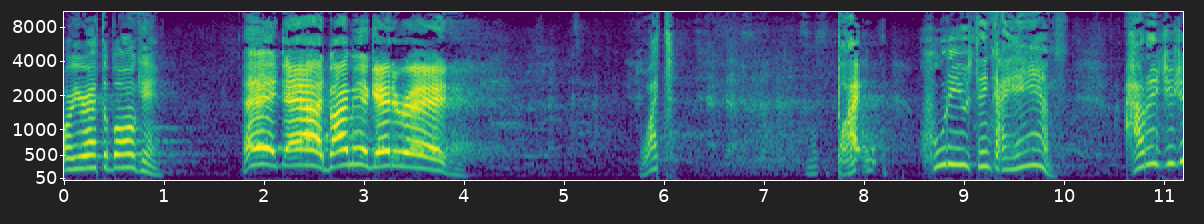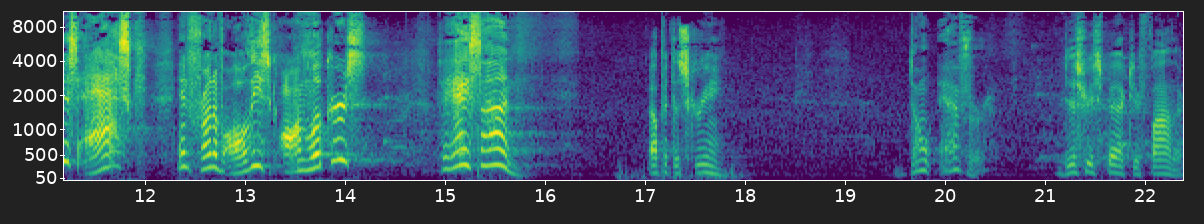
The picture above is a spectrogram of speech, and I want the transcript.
Or you're at the ball game. Hey, Dad, buy me a Gatorade. What? Buy, who do you think I am? How did you just ask? in front of all these onlookers? Say, hey, son, up at the screen. Don't ever disrespect your father.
